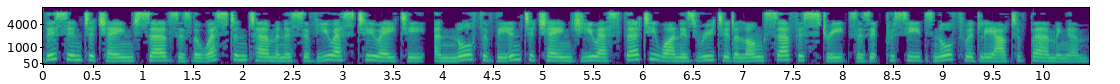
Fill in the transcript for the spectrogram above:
This interchange serves as the western terminus of US 280, and north of the interchange US 31 is routed along surface streets as it proceeds northwardly out of Birmingham.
